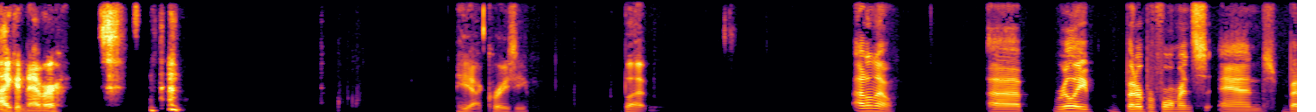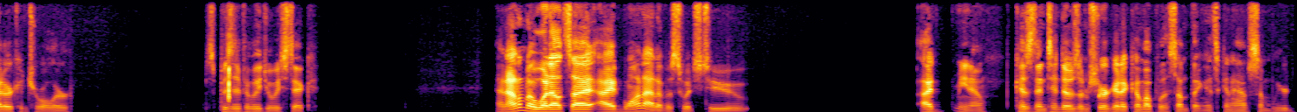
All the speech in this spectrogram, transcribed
I could never. Yeah, crazy. But I don't know. Uh really better performance and better controller. Specifically joystick. And I don't know what else I, I'd want out of a Switch to. I you know, because Nintendo's I'm sure gonna come up with something. It's gonna have some weird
